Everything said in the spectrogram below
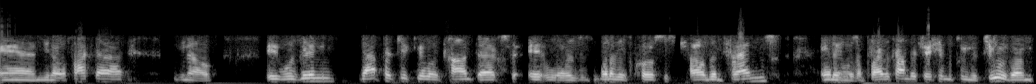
And you know, the fact that you know it was in that particular context, it was one of his closest childhood friends, and it was a private conversation between the two of them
